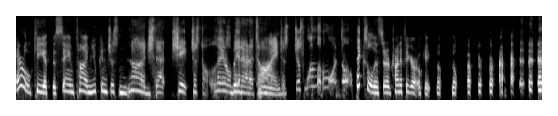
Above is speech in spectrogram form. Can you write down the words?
arrow key at the same time, you can just nudge that shape just a little bit at a time, just just one little more little pixel instead of trying to figure out, okay, no, no, uh, uh, uh,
